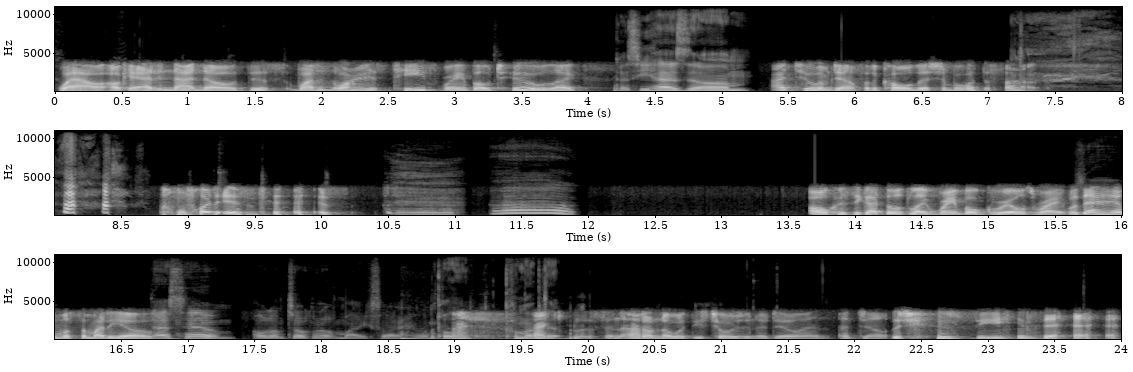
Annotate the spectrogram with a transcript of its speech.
Wow. Okay, I did not know this. Why does why are his teeth rainbow too? Like Because he has um. I too am down for the coalition, but what the fuck? what is this? Oh, because he got those like rainbow grills, right? Was that him or somebody else? That's him. Hold on, I'm talking off mic. Sorry, I'm pulling, pulling I, listen, I don't know what these children are doing. I don't. Did you see that?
